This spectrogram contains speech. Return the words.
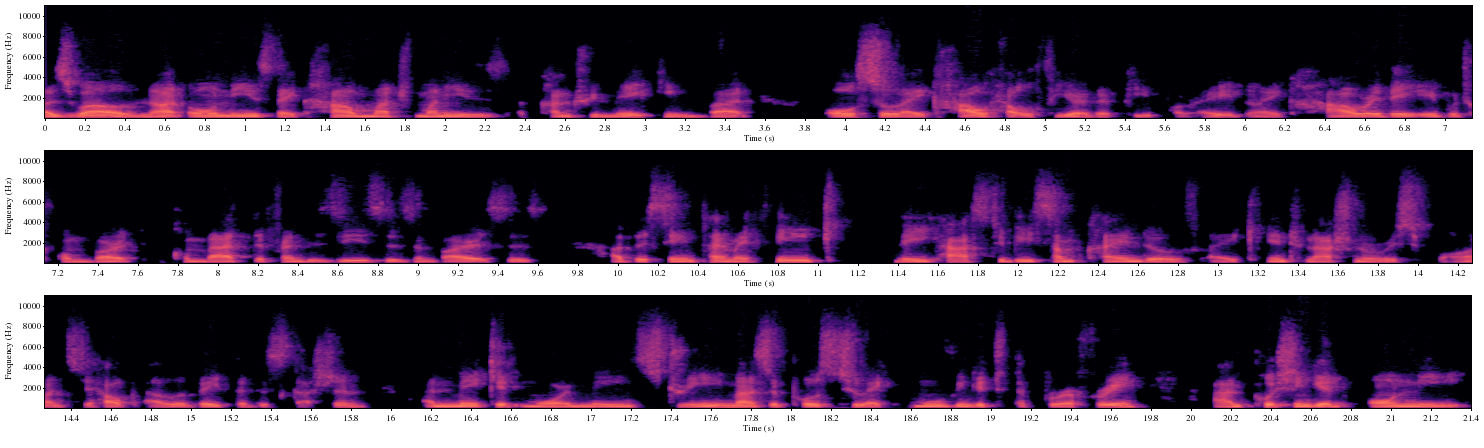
as well. Not only is like how much money is a country making, but also like how healthy are the people, right? Like how are they able to combat combat different diseases and viruses at the same time? I think there has to be some kind of like international response to help elevate the discussion and make it more mainstream as opposed to like moving it to the periphery and pushing it only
